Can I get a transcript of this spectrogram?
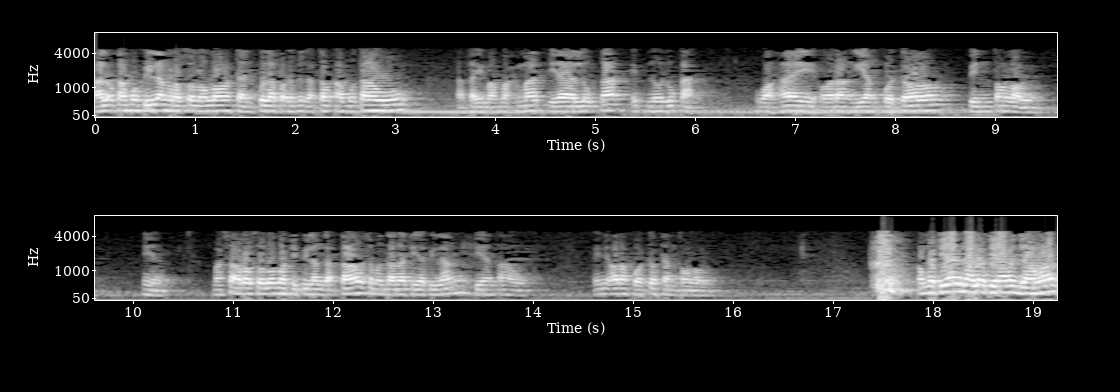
kalau kamu bilang Rasulullah dan khulafa Rasulullah enggak tahu, kamu tahu, Kata Imam Ahmad, ya Luka ibnu Luka, wahai orang yang bodoh bin tolol. Iya. Masa Rasulullah dibilang nggak tahu, sementara dia bilang dia tahu. Ini orang bodoh dan tolol. Kemudian kalau dia menjawab,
